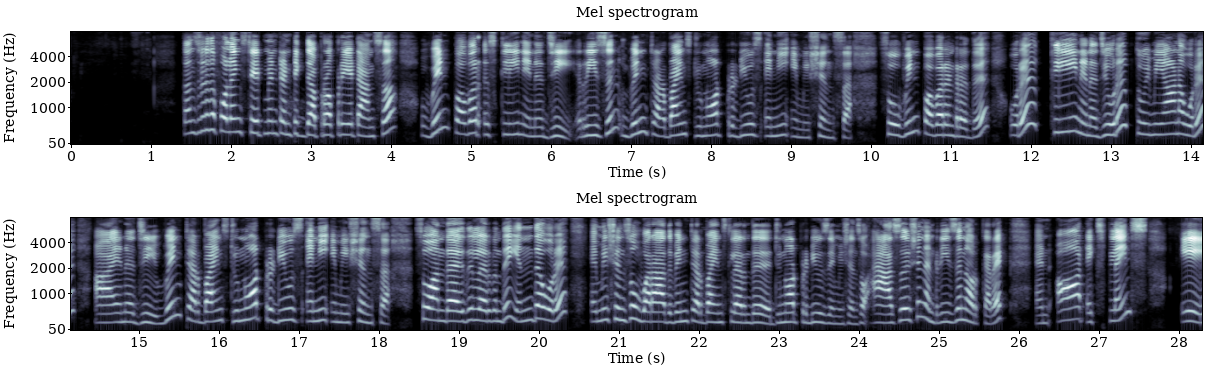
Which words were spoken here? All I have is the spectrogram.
Consider the following statement and tick the appropriate answer. Wind power is clean energy. Reason wind turbines do not produce any emissions. So wind பவர்ன்றது ஒரு clean energy ஒரு தூய்மையான ஒரு energy wind turbines do not produce any emissions. So அந்த இதில் இருந்து எந்த ஒரு எமிஷன்ஸும் வராது wind turbines-ல இருந்து do not produce emissions. So assertion and reason are correct and R explains A.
